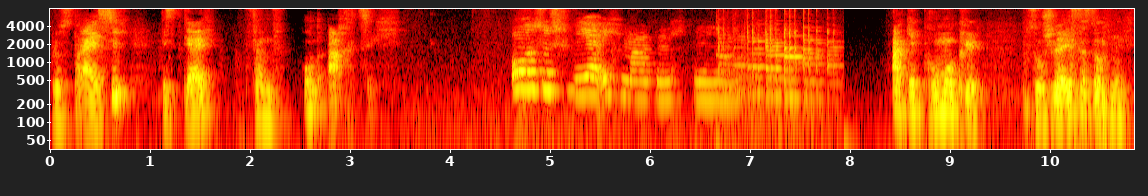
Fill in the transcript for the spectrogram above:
plus 30 ist gleich 85. Oh, so schwer, ich mag nicht mehr. Age Pumuckl, so schwer ist es doch nicht.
